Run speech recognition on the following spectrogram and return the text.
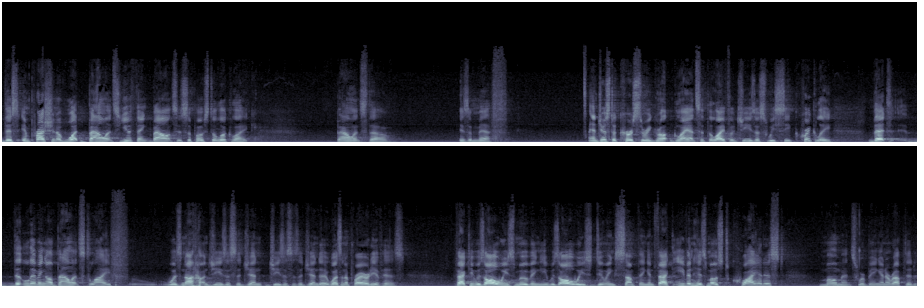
this impression of what balance you think balance is supposed to look like. Balance, though, is a myth. And just a cursory glance at the life of Jesus, we see quickly that, that living a balanced life was not on Jesus' agenda, Jesus' agenda. It wasn't a priority of his. In fact, he was always moving, he was always doing something. In fact, even his most quietest moments were being interrupted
